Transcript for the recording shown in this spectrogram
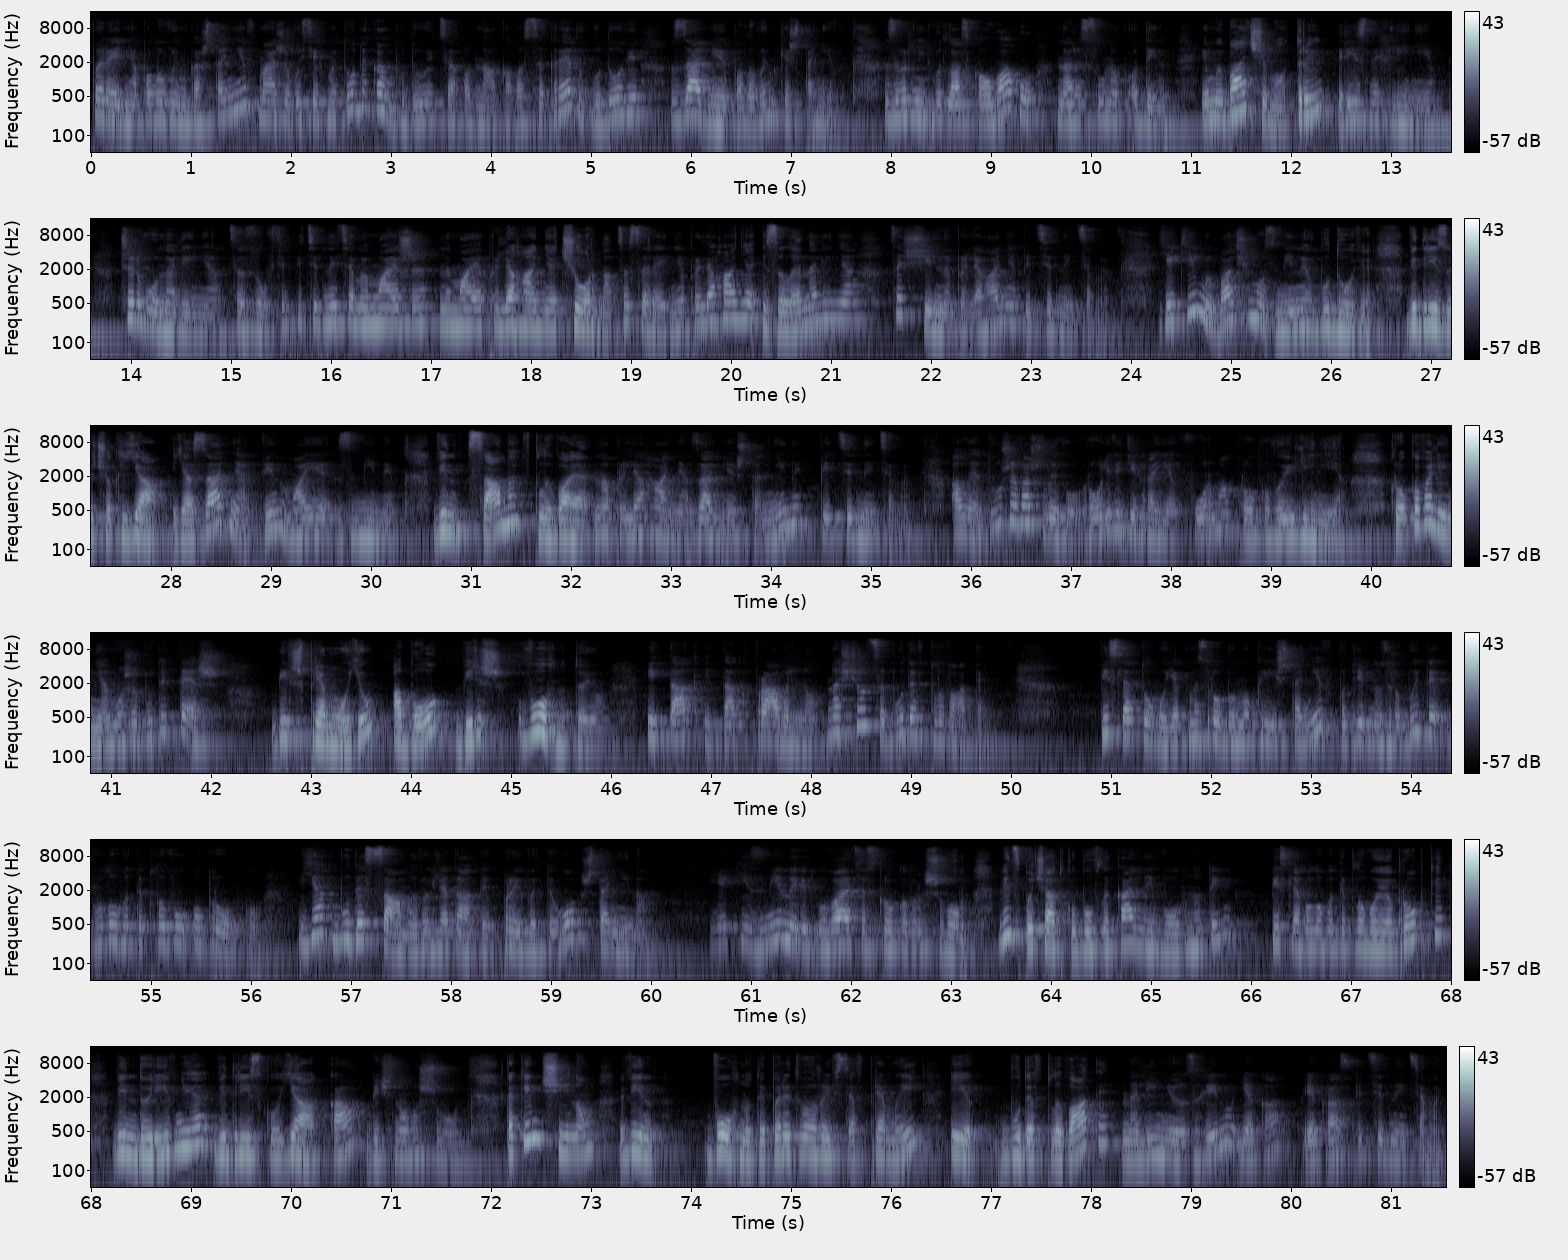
Передня половинка штанів майже в усіх методиках будується однаково. Секрет в будові задньої половинки штанів. Зверніть, будь ласка, увагу на рисунок 1. І ми бачимо три різних лінії. Червона лінія це зовсім під сідницями майже немає прилягання. Чорна це середнє прилягання, і зелена лінія це щільне прилягання під сідницями. Які ми бачимо зміни в будові? Відрізочок я, я задня, він має зміни. Він саме впливає на прилягання задньої штаніни під сідницями. Але дуже важливу роль відіграє форма крокової лінії. Крокова лінія може бути теж більш прямою або більш вогнутою. І так, і так правильно. На що це буде впливати? Після того, як ми зробимо крій штанів, потрібно зробити вологотеплову обробку. Як буде саме виглядати при ВТО штаніна? Які зміни відбуваються з кроковим швом? Він спочатку був лекальний вогнутий. Після вологотеплової обробки він дорівнює відрізку ЯК бічного шву. Таким чином він вогнутий перетворився в прямий і буде впливати на лінію згину, яка якраз під сідницями.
